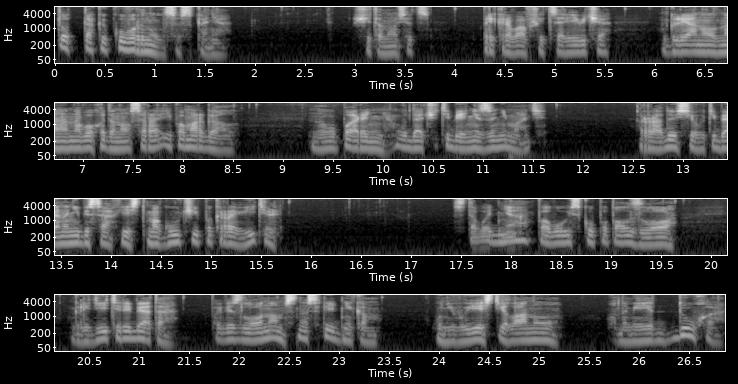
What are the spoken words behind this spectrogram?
Тот так и кувырнулся с коня. Щитоносец, прикрывавший царевича, глянул на Навуходоносора и поморгал. «Ну, парень, удачи тебе не занимать. Радуйся, у тебя на небесах есть могучий покровитель. С того дня по войску поползло. Глядите, ребята, повезло нам с наследником. У него есть Илану, он имеет духа.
